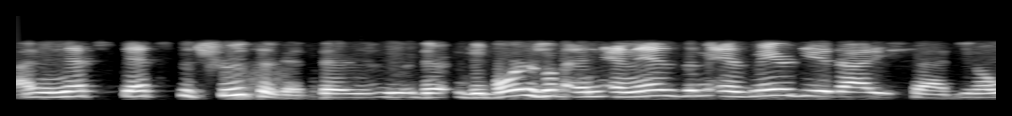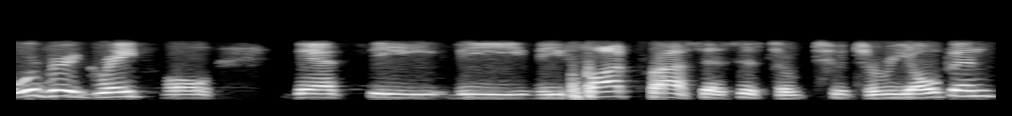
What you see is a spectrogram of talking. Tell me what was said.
I mean that's that's the truth of it. The, the, the borders open, and, and as the, as Mayor Diodati said, you know, we're very grateful that the the the thought process is to, to, to reopen.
